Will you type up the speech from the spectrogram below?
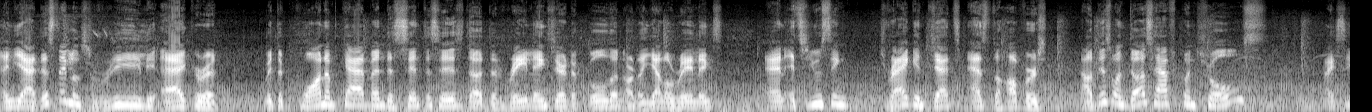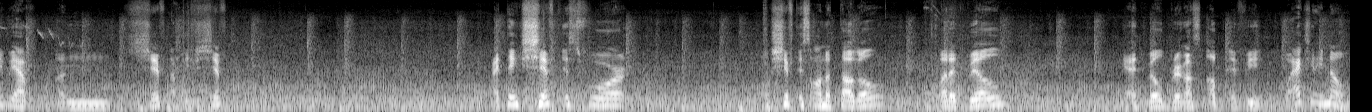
And yeah, this thing looks really accurate. With the quantum cabin, the synthesis, the, the railings there, the golden or the yellow railings. And it's using Dragon Jets as the hovers. Now this one does have controls. I see we have a shift, I believe shift. I think shift is for, oh shift is on a toggle, but it will, yeah it will bring us up if we, well actually no.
